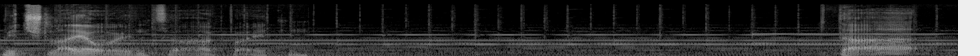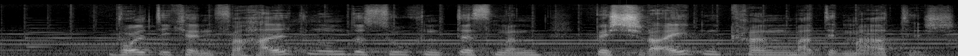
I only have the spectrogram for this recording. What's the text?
mit Schleiereulen zu arbeiten. Da wollte ich ein Verhalten untersuchen, das man beschreiben kann mathematisch.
